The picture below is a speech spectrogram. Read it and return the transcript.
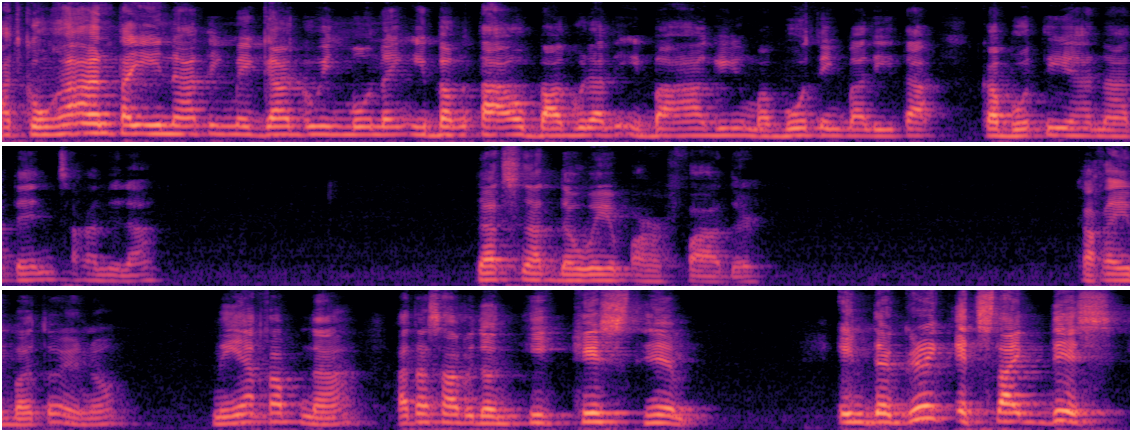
At kung haantayin natin may gagawin muna yung ibang tao bago natin ibahagi yung mabuting balita, kabutihan natin sa kanila, that's not the way of our Father. Kakaiba to eh, no? Niyakap na, at ang sabi doon, He kissed him. In the Greek, it's like this.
